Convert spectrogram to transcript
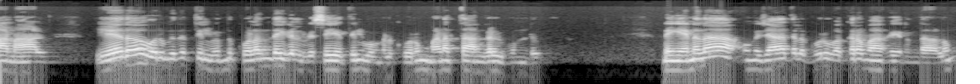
ஆனால் ஏதோ ஒரு விதத்தில் வந்து குழந்தைகள் விஷயத்தில் உங்களுக்கு ஒரு மனத்தாங்கல் உண்டு. நீங்க என்னதான் உங்க ஜாதகத்துல குரு வக்கரமாக இருந்தாலும்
